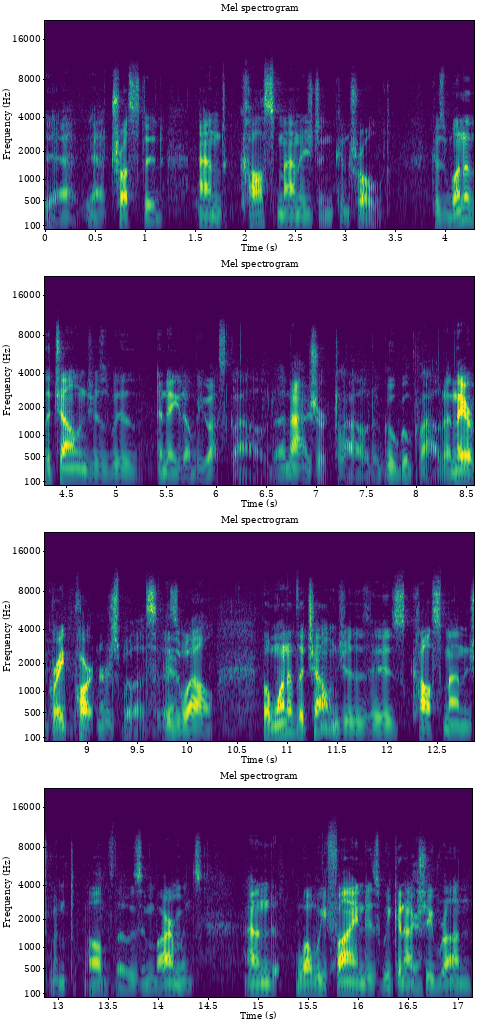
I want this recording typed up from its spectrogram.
uh, uh, trusted, and cost managed and controlled. Because one of the challenges with an AWS cloud, an Azure cloud, a Google cloud, and they are great partners with us as well. But one of the challenges is cost management of those environments. And what we find is we can actually run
